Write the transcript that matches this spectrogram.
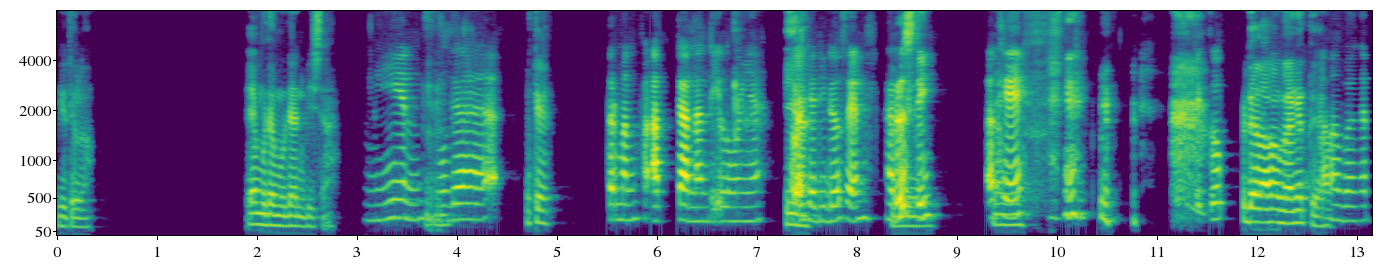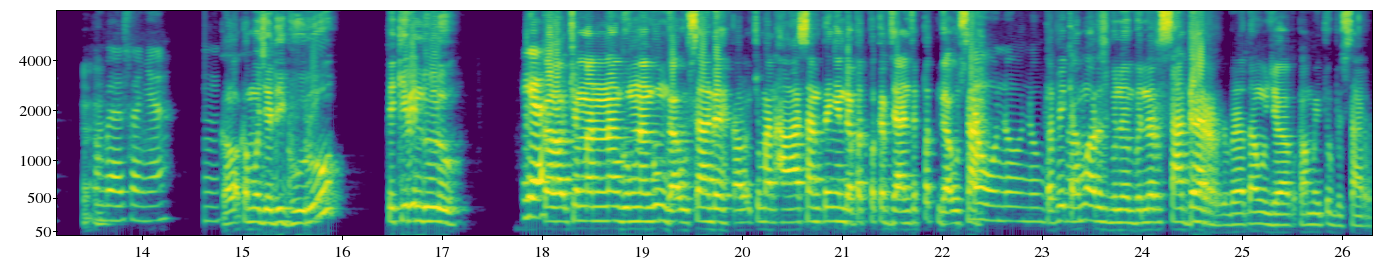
gitu loh. Ya mudah-mudahan bisa. Amin. Semoga Oke. termanfaatkan nanti ilmunya kalau Iya. jadi dosen. Harus Amin. nih. Oke. Amin. Cukup Udah lama banget ya. lama banget pembahasannya. Kalau kamu jadi guru, pikirin dulu. Iya. Kalau cuman nanggung-nanggung nggak usah deh. Kalau cuman alasan pengen dapat pekerjaan cepet nggak usah. No no no. Tapi no. kamu harus benar-benar sadar bahwa tanggung jawab kamu itu besar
